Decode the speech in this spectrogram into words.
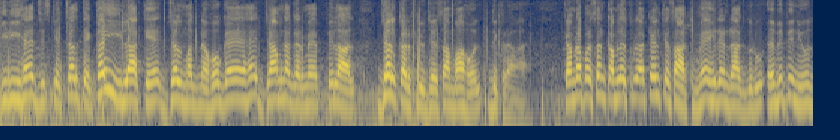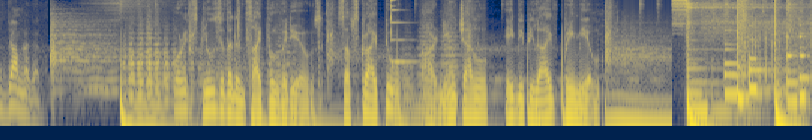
गिरी है जिसके चलते कई इलाके जलमग्न हो गए हैं। जामनगर में फ़िलहाल जल कर्फ्यू जैसा माहौल दिख रहा है। कैमरा पर्सन कमलेश पटेल के साथ मैं Hiren Rajguru ABP news Jamnagar. For exclusive and insightful videos, subscribe to our new channel ABP Live Premium. thank you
